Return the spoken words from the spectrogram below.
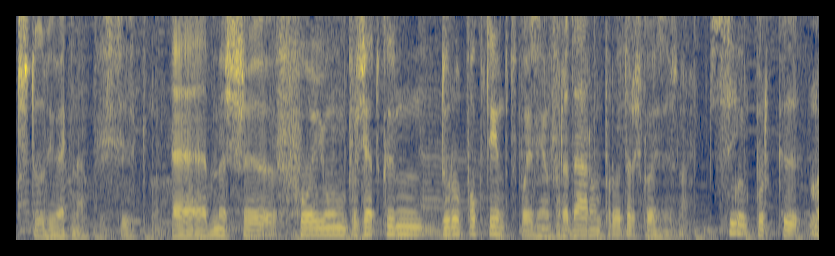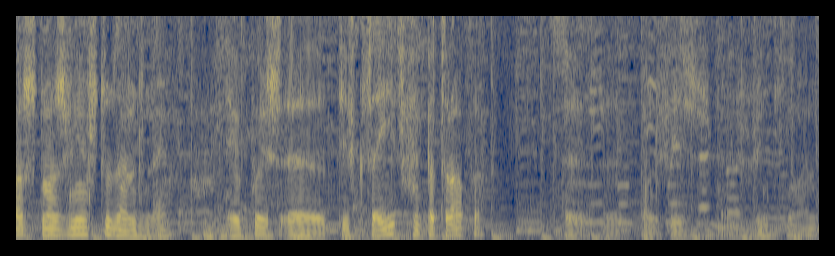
De estúdio é que não. É que não. Uh, mas uh, foi um projeto que durou pouco tempo, depois enverdaram por outras coisas, não é? Sim, porque nós, nós vínhamos estudando, né? Eu depois eh, tive que sair, fui para a tropa, eh, eh, quando fiz uns 21 anos.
